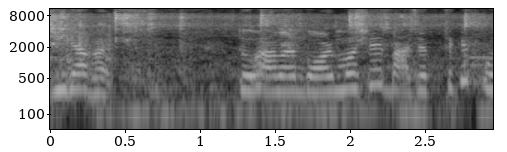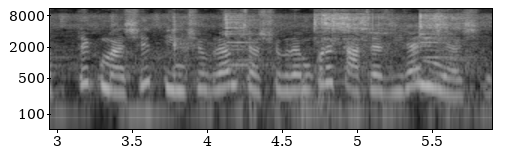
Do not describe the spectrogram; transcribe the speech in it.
জিরা ভাজছি তো আমার বরমশাই বাজার থেকে প্রত্যেক মাসে তিনশো গ্রাম, চারশো গ্রাম করে কাঁচা জিরা নিয়ে আসে।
